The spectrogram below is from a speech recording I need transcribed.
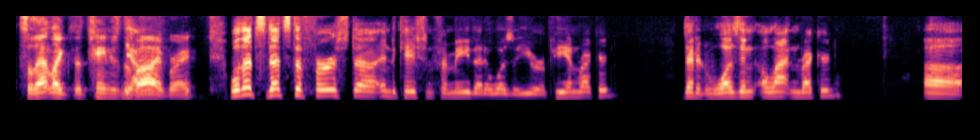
so that like changes the Yeah. vibe right Well, that's that's the first uh, indication for me that it was a European record, that it wasn't a Latin record, uh,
